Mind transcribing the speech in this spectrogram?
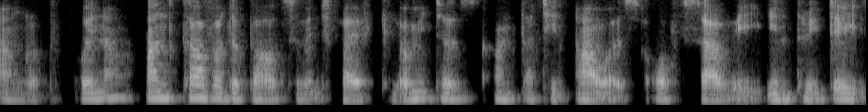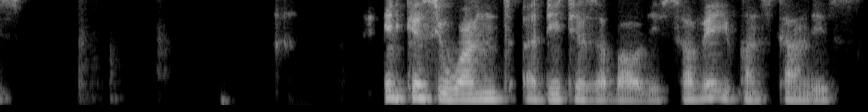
Angra Pequena, and covered about 75 kilometers and 13 hours of survey in three days. In case you want uh, details about this survey, you can scan this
